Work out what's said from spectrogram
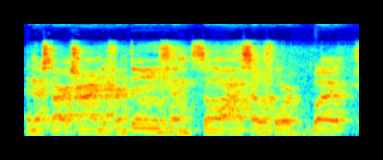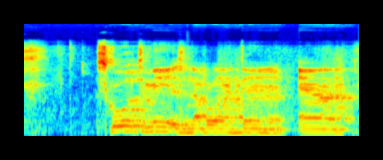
and then start trying different things, and so on and so forth. But school to me is the number one thing, and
